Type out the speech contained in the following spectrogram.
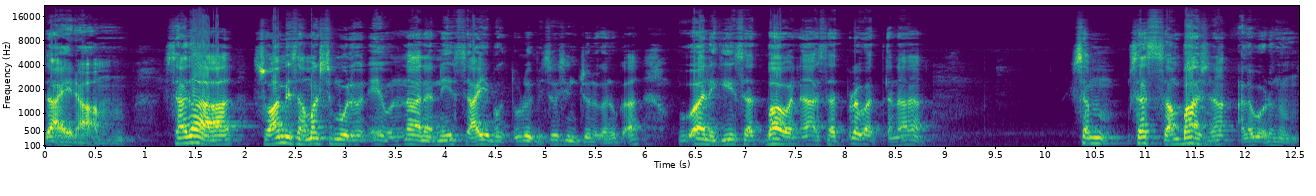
సాయిరామ్. సదా స్వామి సమక్షములోనే ఉన్నానని సాయి భక్తుడు విశ్వసించును కనుక వానికి సద్భావన సత్ప్రవర్తన సం సత్సంభాషణ అలవడును.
